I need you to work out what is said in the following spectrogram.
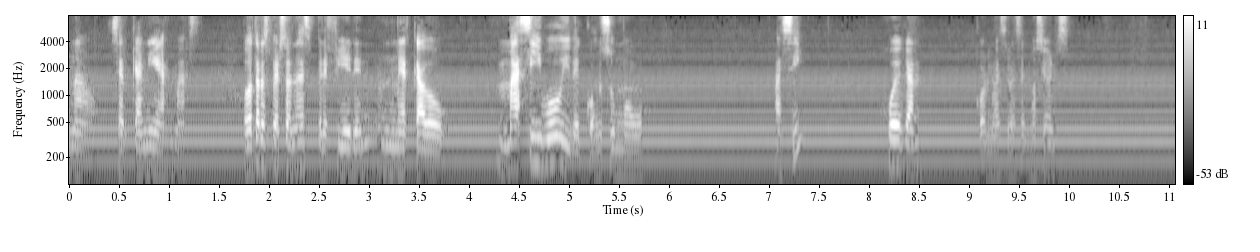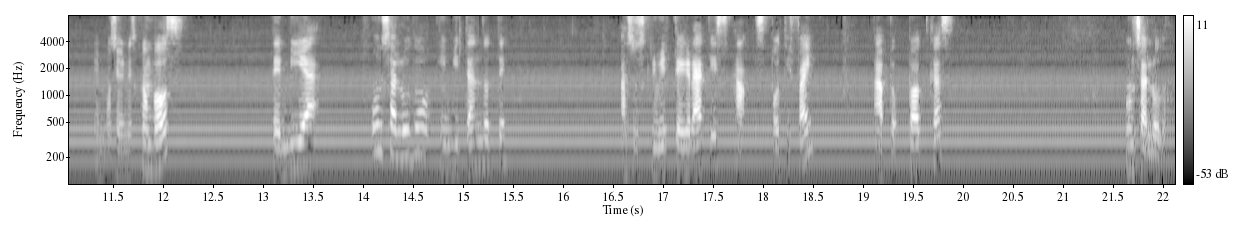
una cercanía más. Otras personas prefieren un mercado masivo y de consumo así. Juegan con nuestras emociones. Emociones con vos. Te envía un saludo invitándote a suscribirte gratis a Spotify, Apple Podcast. Un saludo.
